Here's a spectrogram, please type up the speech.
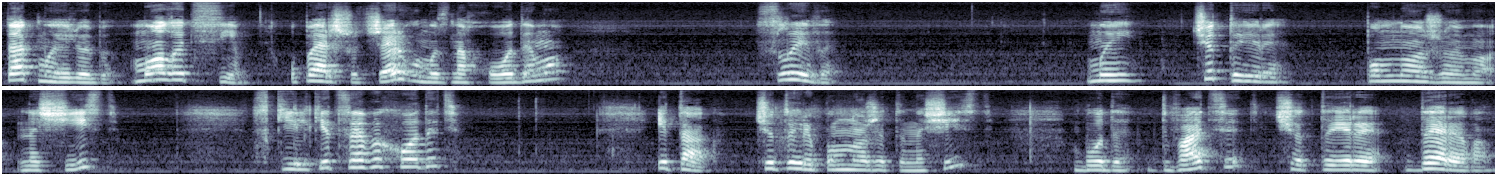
Так, мої любі, молодці. У першу чергу ми знаходимо сливи. Ми 4 помножуємо на 6. Скільки це виходить? І так, 4 помножити на 6 буде 24 дерева.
